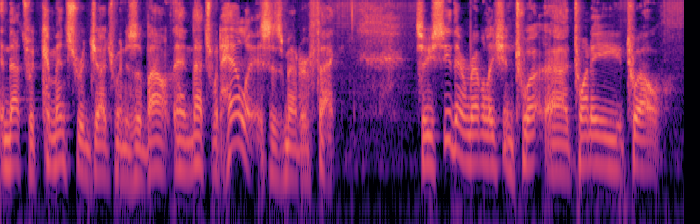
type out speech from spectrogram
and that's what commensurate judgment is about, and that's what hell is, as a matter of fact. So you see there in Revelation 12, uh, 20, 12,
